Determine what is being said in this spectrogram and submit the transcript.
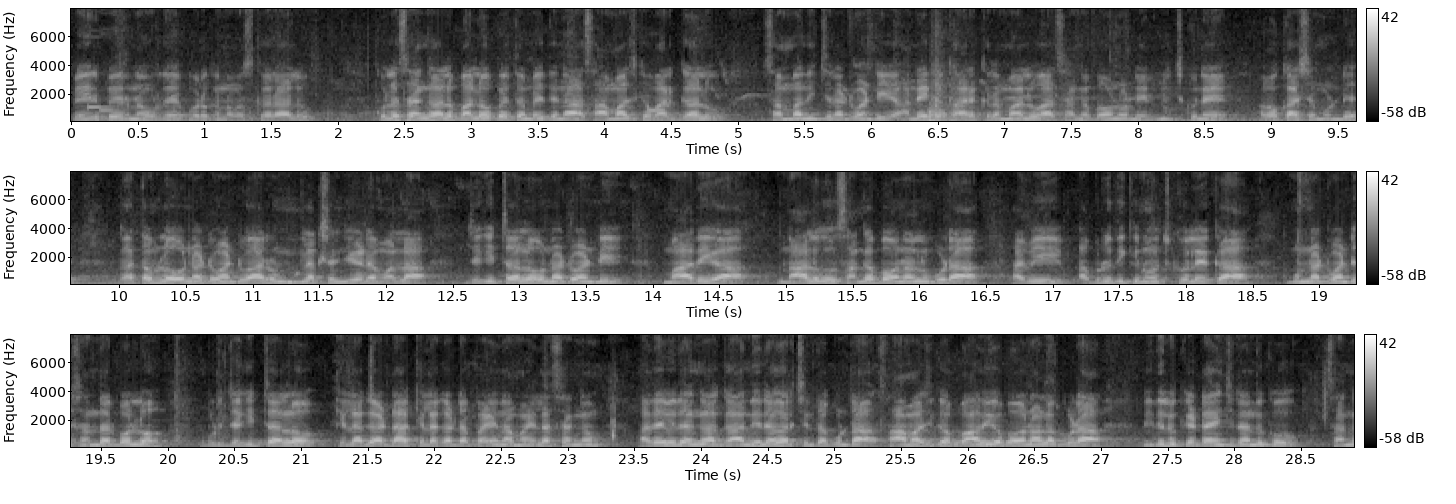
పేరు పేరున హృదయపూర్వక నమస్కారాలు. కుల సంఘాలు బలోపేతం అయితే ఆ సామాజిక వర్గాలు సంబంధించినటువంటి అనేక కార్యక్రమాలు ఆ సంఘభవనంలో నిర్మించుకునే అవకాశం ఉండే. గతంలో ఉన్నటువంటి వారు నిర్లక్ష్యం చేయడం వల్ల జగిత్యాలలో ఉన్నటువంటి మాదిగా నాలుగు సంఘ భవనాలను కూడా అవి అభివృద్ధికి నోచుకోలేక ఉన్నటువంటి సందర్భంలో ఇప్పుడు జగిత్యాలలో కిలగడ్డ కిలగడ్డ పైన మహిళా సంఘం అదేవిధంగా గాంధీనగర్ చింతకుంట సామాజిక బాధిక భవనాలకు కూడా నిధులు కేటాయించినందుకు సంఘ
